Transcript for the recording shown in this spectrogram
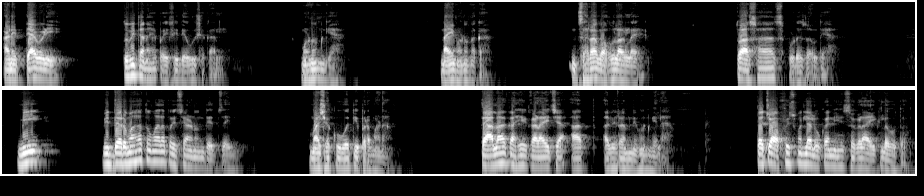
आणि त्यावेळी तुम्ही त्यांना हे पैसे देऊ शकाल. म्हणून घ्या. नाही म्हणू नका. झरा वाहू लागलाय. तो असाच पुढं जाऊ द्या. मी मी दरमहा तुम्हाला पैसे आणून देत जाईन. माझ्या कुवतीप्रमाणे. त्याला काही कळायच्या आत अभिराम निघून गेला. त्याच्या ऑफिसमधल्या लोकांनी हे सगळं ऐकलं होतं.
